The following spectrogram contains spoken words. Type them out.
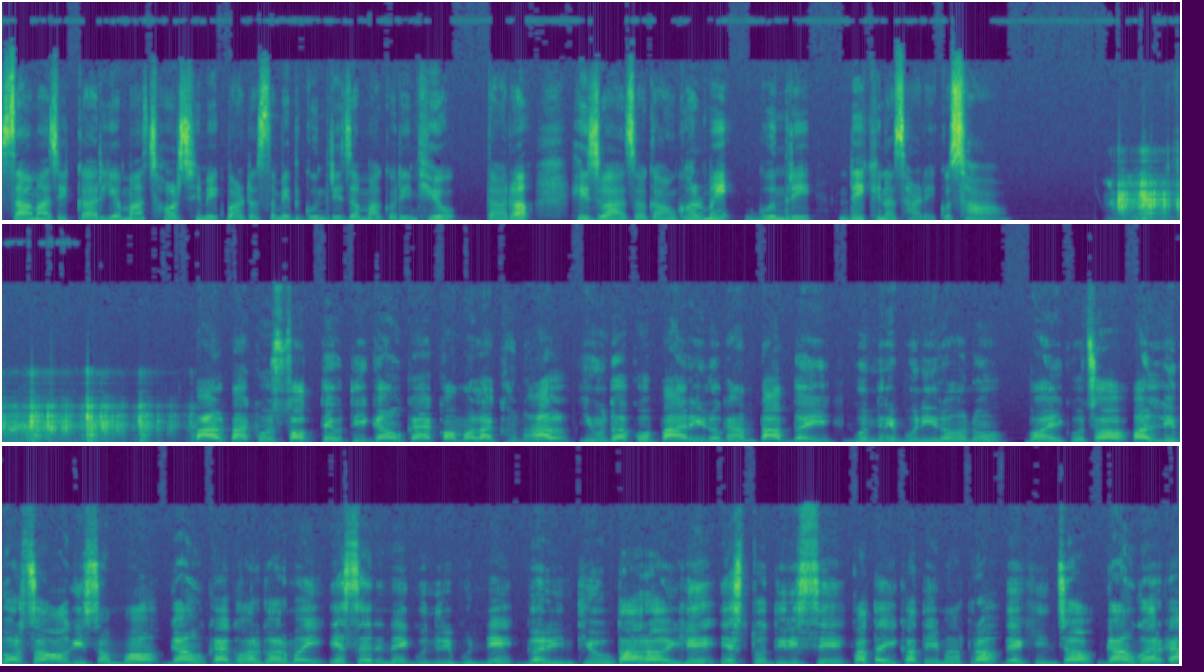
सामाजिक कार्यमा छरछिमेकबाट समेत गुन्द्री जम्मा गरिन्थ्यो। तर हिजो आज गाउँघरमै गुन्द्री देखिन छाडेको छ। पाल्पाको सत्यौती गाउँका कमला खनाल हिउँदको पारिलो घाम ताप्दै गुन्द्री बुनिरहनु भएको छ। अल्ली वर्ष अघिसम्म गाउँका घर घरमै यसरी नै गुन्द्री बुन्ने गरिन्थ्यो। तर अहिले यस्तो दृश्य कतै कतै मात्र देखिन्छ। गाउँघरका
